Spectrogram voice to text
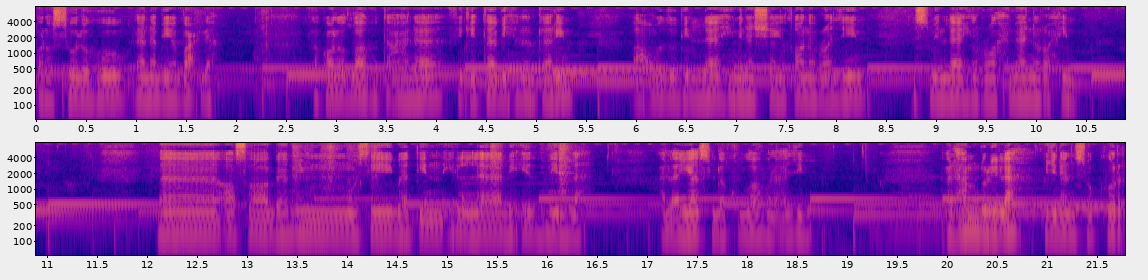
Wa rasuluhu la nabiya ba'dah Faqala Allah ta'ala fi kitabihil karim A'udzu billahi minasyaitonir rajim. Bismillahirrahmanirrahim. Ma asaba min musibatin illa biiznillah. Al-ayat sadaqallahul azim. Alhamdulillah puji dan syukur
